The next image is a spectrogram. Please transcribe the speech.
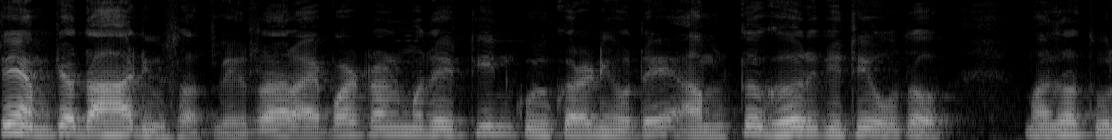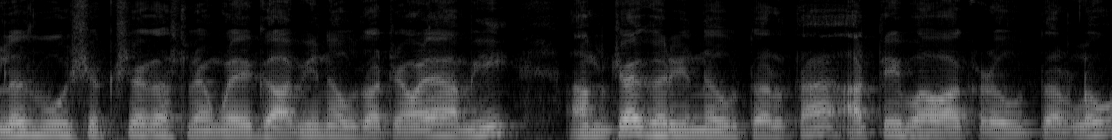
ते आमच्या दहा दिवसातले. तर रायपाटणमध्ये तीन कुलकर्णी होते. आमचं घर जिथे होतं माझा तुलसभाऊ शिक्षक असल्यामुळे गावी नव्हता. त्यामुळे आम्ही आमच्या घरी न उतरता आतेभावाकडे उतरलो.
